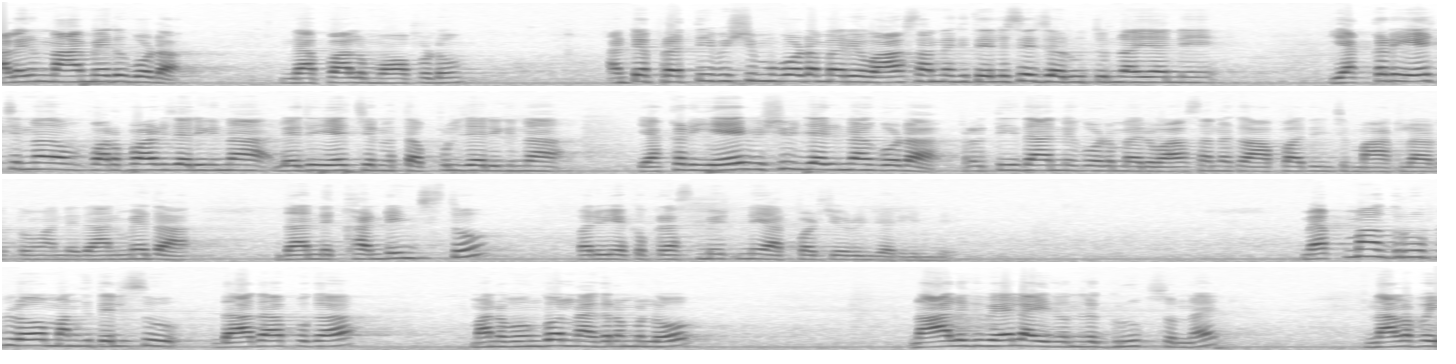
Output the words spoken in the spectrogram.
అలాగే నా మీద కూడా నెపాలు మోపడం. అంటే ప్రతి విషయం కూడా మరి వాసన్నకి తెలిసే జరుగుతున్నాయని ఎక్కడ ఏ చిన్న పొరపాటు జరిగినా లేదా ఏ చిన్న తప్పులు జరిగినా ఎక్కడ ఏ విషయం జరిగినా కూడా ప్రతిదాన్ని కూడా మరి వాసనకు ఆపాదించి మాట్లాడటం అనే దాని మీద దాన్ని ఖండించుతూ మరి యొక్క ప్రెస్ మీట్ని ఏర్పాటు చేయడం జరిగింది. మెప్మా గ్రూప్లో మనకు తెలుసు దాదాపుగా మన ఒంగోలు నగరంలో నాలుగు వేల ఐదు వందల గ్రూప్స్ ఉన్నాయి. నలభై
